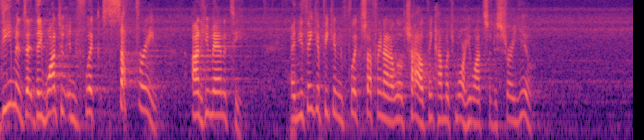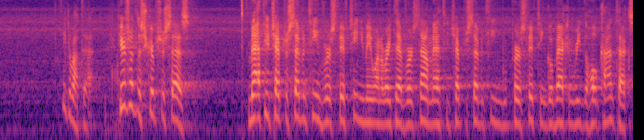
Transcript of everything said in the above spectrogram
demons that they want to inflict suffering on humanity. And you think if he can inflict suffering on a little child, think how much more he wants to destroy you. Think about that. Here's what the scripture says Matthew chapter 17, verse 15. You may want to write that verse down. Matthew chapter 17, verse 15. Go back and read the whole context.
